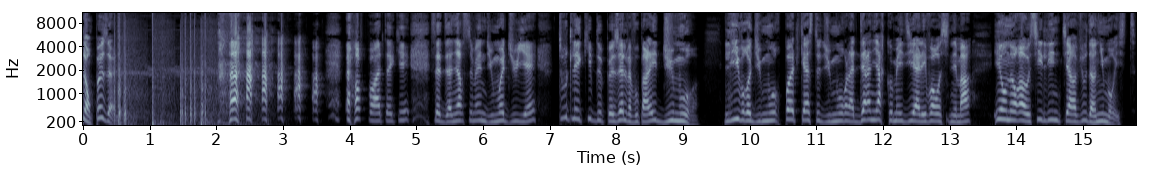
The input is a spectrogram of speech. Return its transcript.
dans Puzzle. Alors pour attaquer cette dernière semaine du mois de juillet, toute l'équipe de Puzzle va vous parler d'humour. Livre d'humour, podcast d'humour, la dernière comédie à aller voir au cinéma, et on aura aussi l'interview d'un humoriste.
